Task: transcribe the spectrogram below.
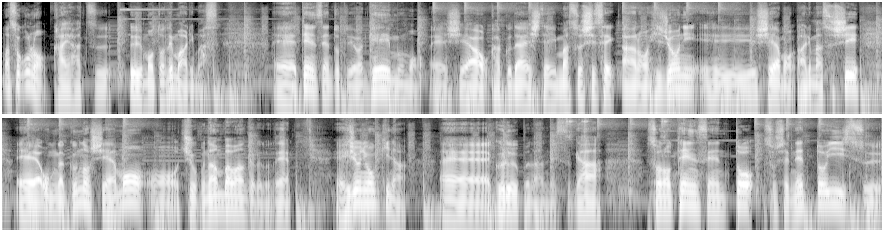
まあ、そこの開発元でもあります。えー、テンセントといえばゲームも、えー、シェアを拡大していますしあの非常に、えー、シェアもありますし、えー、音楽のシェアも中国ナンバーワンということで、えー、非常に大きな、えー、グループなんですがそのテンセントそしてネットイース、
